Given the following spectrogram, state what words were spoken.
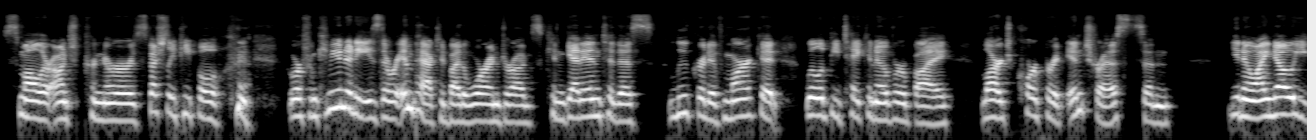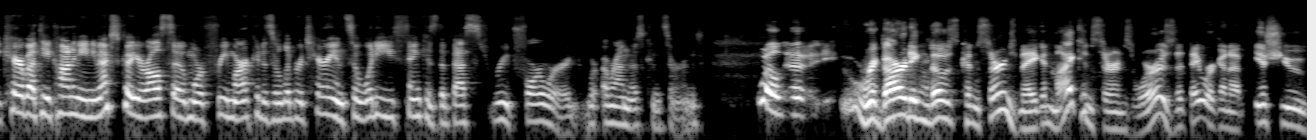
smaller entrepreneurs, especially people who are from communities that were impacted by the war on drugs, can get into this lucrative market? Will it be taken over by large corporate interests? And you know, I know you care about the economy in New Mexico. You're also more free market as a libertarian. So, what do you think is the best route forward around those concerns? Well, uh, regarding those concerns, Megan, my concerns were is that they were going to issue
